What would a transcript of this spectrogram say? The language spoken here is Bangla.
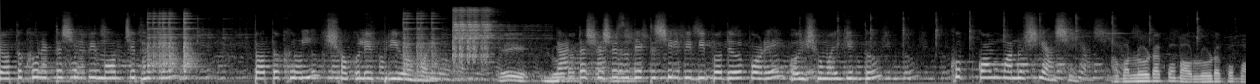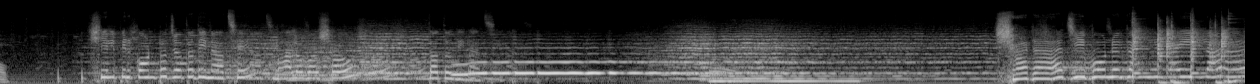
যতক্ষণ একটা শিল্পী মঞ্চে থাকে ততক্ষণই সকলে প্রিয় হয়। গানটা শেষে যদি একটা শিল্পী বিপদেও পড়ে ওই সময় কিন্তু খুব কম মানুষই আসে। আমার লোডা কমাও লোডা কমাও। শিল্পীর কণ্ঠ যতদিন আছে ভালোবাসাও ততদিন আছে। সারা জীবন গান গাইলাম।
